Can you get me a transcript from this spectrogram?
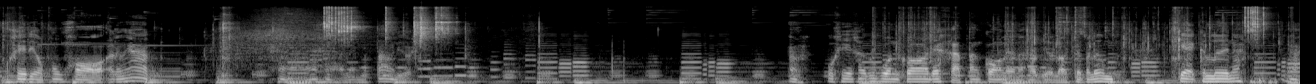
โอเคเดี๋ยวผมขออนุญาตหาหาอะไรมาตั้งดีกว่าอะโอเคครับทุกคนก็ได้ขาตั้งกล้องแล้วนะครับ เดี๋ยวเราจะมาเริ่มแกะกันเลยนะอะ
